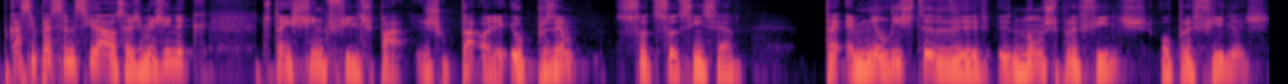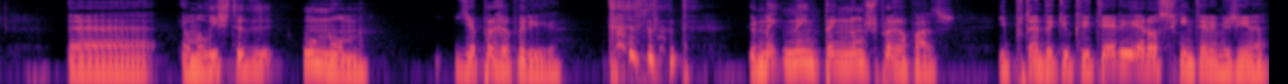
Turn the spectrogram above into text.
Porque há sempre essa necessidade. Ou seja, imagina que tu tens 5 filhos, pá, esgotar. Olha, eu, por exemplo, sou, sou sincero, a minha lista de nomes para filhos ou para filhas eh, é uma lista de um nome e é para rapariga. Eu nem, nem tenho nomes para rapazes. E portanto, aqui o critério era o seguinte: era, imagina,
